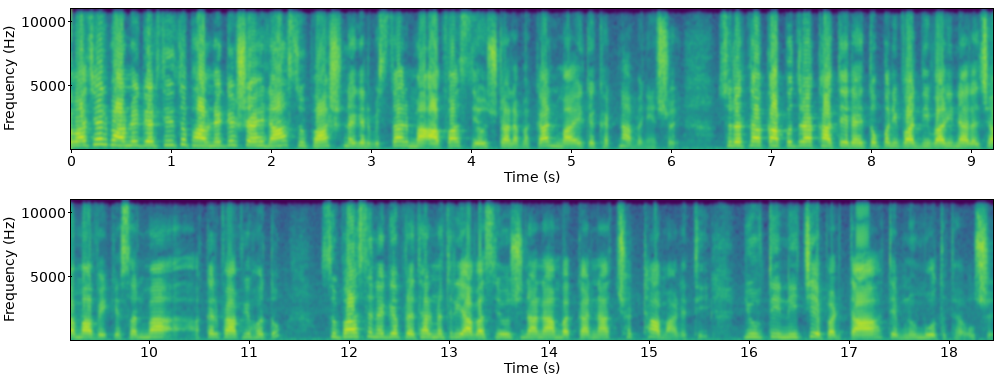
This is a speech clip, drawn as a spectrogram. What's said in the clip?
સમાચાર ભાવનગરથી તો ભાવનગર શહેરના સુભાષનગર વિસ્તારમાં આવાસ યોજનાના મકાનમાં એક ઘટના બની છે. સુરતના કાપોદ્રા ખાતે રહેતો પરિવાર દિવાળીના રજામાં વેકેશનમાં કરવા આવ્યો હતો સુભાષનગર પ્રધાનમંત્રી આવાસ યોજનાના મકાનના છઠ્ઠા માળેથી યુવતી નીચે પડતા તેમનું મોત થયું છે.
